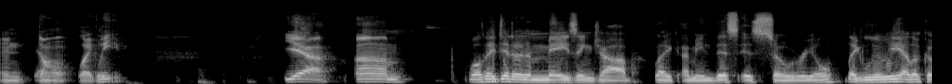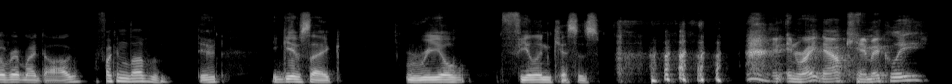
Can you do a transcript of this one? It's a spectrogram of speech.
and Yeah. don't like leave. Yeah. Um, well, they did an amazing job. Like, I mean, this is so real. Like Louis, I look over at my dog. I fucking love him, dude. He gives like real feeling kisses. And, and right now, chemically,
